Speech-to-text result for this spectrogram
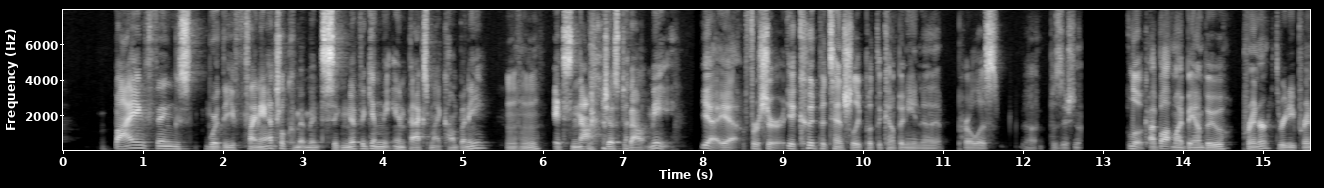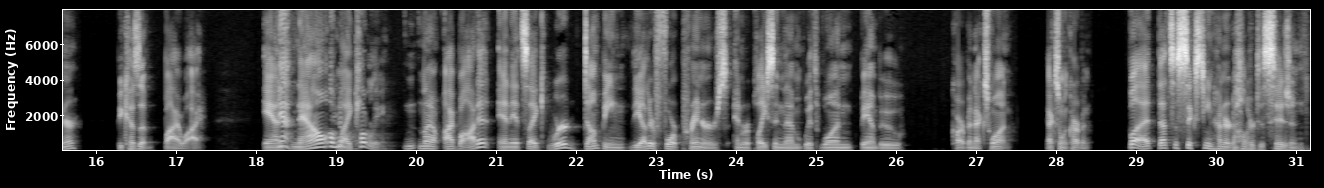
buying things where the financial commitment significantly impacts my company, mm-hmm. it's not just about me. Yeah, yeah, for sure. It could potentially put the company in a perilous uh, position. Look, I bought my Bambu printer, 3D printer, because of BuyWhy. And yeah. now, oh, no, like, totally. Now I bought it, and it's like we're dumping the other four printers and replacing them with one Bambu Carbon X1, X1 Carbon. But that's a sixteen hundred dollar decision.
